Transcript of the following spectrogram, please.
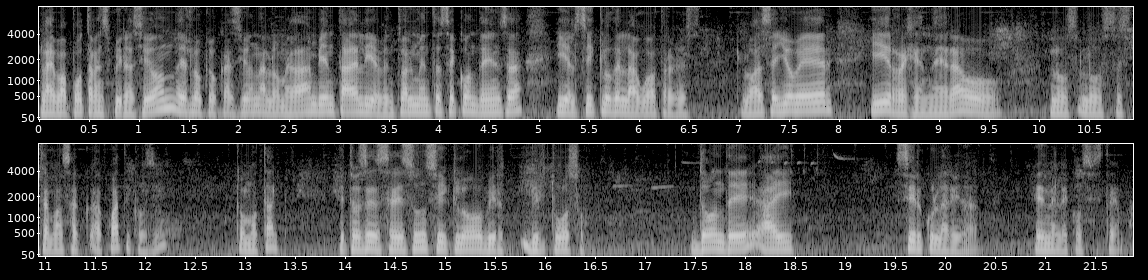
La evapotranspiración es lo que ocasiona la humedad ambiental y eventualmente se condensa y el ciclo del agua otra vez lo hace llover y regenera los, los, sistemas acuáticos como tal. Entonces es un ciclo virtuoso donde hay circularidad en el ecosistema.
